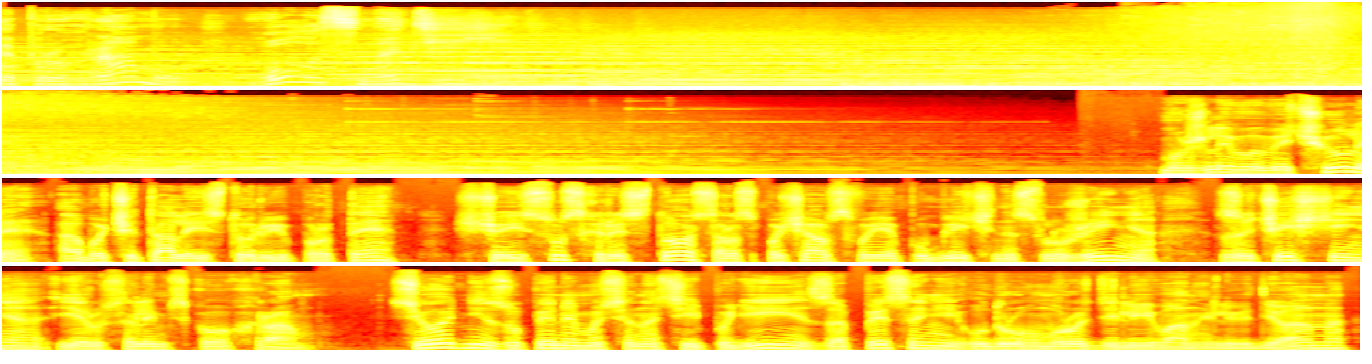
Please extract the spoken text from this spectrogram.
слухаєте програму Голос надії. Можливо, ви чули або читали історію про те, що Ісус Христос розпочав своє публічне служіння з очищення Єрусалимського храму. Сьогодні зупинимося на цій події, записаній у другому розділі Євангелія від Іоанна,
